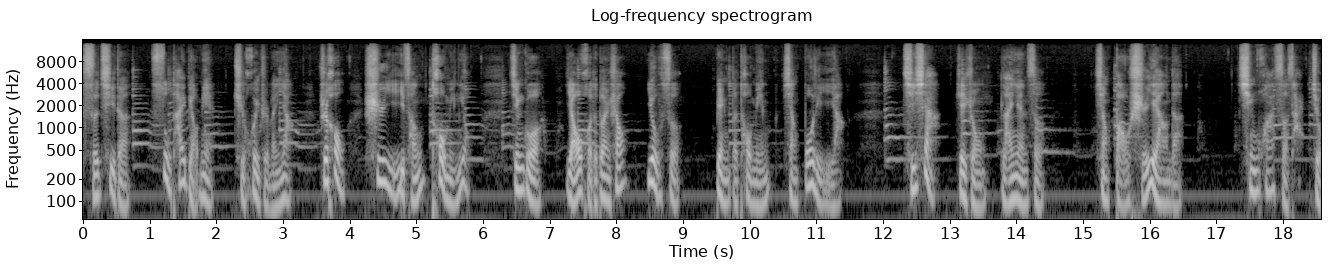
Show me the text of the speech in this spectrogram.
瓷器的素胎表面去绘制纹样，之后施以一层透明釉，经过窑火的煅烧，釉色变得透明，像玻璃一样。其下这种蓝颜色。像宝石一样的青花色彩就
